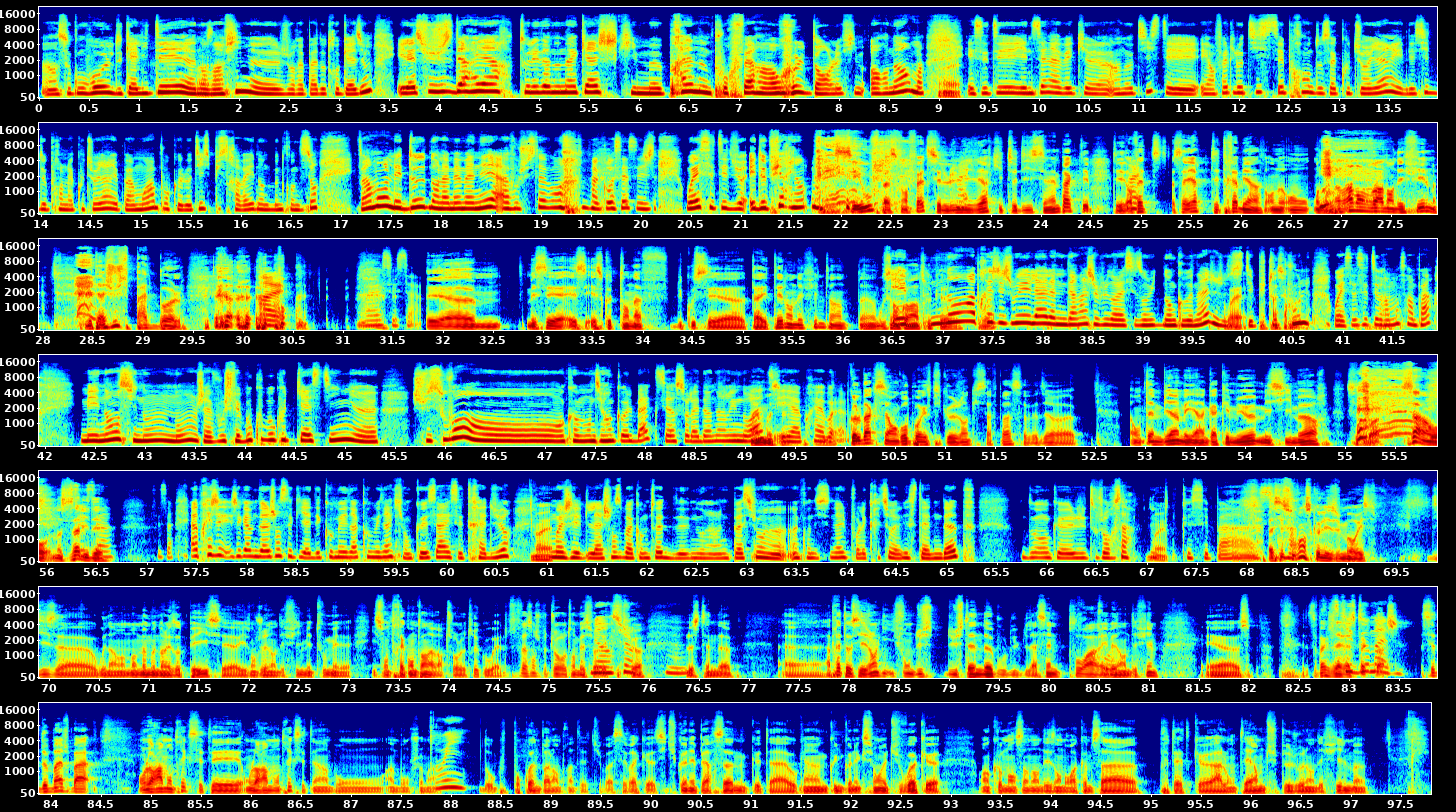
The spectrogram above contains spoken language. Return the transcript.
un second rôle de qualité euh, dans un film, euh, j'aurais pas d'autre occasion. Et là-dessus, juste derrière, Toledano Nakash qui me prennent pour faire un rôle dans le film hors norme. Et c'était, il y a une scène avec euh, un autiste et, et en fait, l'autiste s'éprend de sa couturière et il décide de prendre la couturière et pas moi pour que l'autiste puisse travailler dans de bonnes conditions. Vraiment, les deux dans la même année, av- juste avant ma grossesse. juste- Ouais, c'était dur. Et depuis, rien. C'est ouf parce qu'en fait, c'est l'univers qui te dit, c'est même pas que t'es, en Ouais. fait, ça veut dire que t'es très bien. On, on, on va vraiment le voir dans des films, mais t'as juste pas de bol. Ouais. Ouais, c'est ça. Et, euh, mais c'est, est-ce que t'en as, f- du coup, c'est, euh, t'as été dans des films, ou c'est encore un truc euh, Non, après ouais. j'ai joué là l'année dernière, j'ai joué dans la saison 8 d'Engrenage, Ouais. c'était plutôt Ah, cool. Ouais, ça c'était vraiment sympa. Mais non, sinon non, j'avoue, je fais beaucoup beaucoup de casting. euh, je suis souvent en comme on dit en callback, c'est-à-dire sur la dernière ligne droite Ouais, et après voilà. Callback, c'est en gros pour expliquer aux gens qui savent pas, ça veut dire, on t'aime bien, mais il y a un gars qui est mieux, mais s'il meurt, c'est toi. c'est ça, en gros. C'est ça l'idée. Ça, C'est ça. Après, j'ai quand même de la chance, c'est qu'il y a des comédiens, comédiens qui ont que ça et c'est très dur. Ouais. Moi, j'ai de la chance, bah, comme toi, de nourrir une passion in- inconditionnelle pour l'écriture et le stand-up. Donc, euh, j'ai toujours ça. Ouais. Que c'est pas. Bah, c'est souvent ce que les humoristes disent euh, au bout d'un moment, même dans les autres pays, euh, ils ont joué dans des films et tout, mais ils sont très contents d'avoir toujours le truc où ouais, de toute façon je peux toujours retomber sur l'écriture, sûr. Mm. le stand-up. Euh, après, t'as aussi des gens qui font du, du stand-up ou de la scène pour arriver Ouais. dans des films. Euh, c'est c'est pas que je les C'est respecte pas. dommage. C'est dommage. Bah, on leur a montré que c'était, on leur a montré que c'était un bon, un bon chemin. Oui. Donc pourquoi ne pas l'emprunter Tu vois, c'est vrai que si tu connais personne, que t'as aucun, aucune connexion et tu vois que en commençant dans des endroits comme ça, euh, peut-être qu'à long terme tu peux jouer dans des films.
